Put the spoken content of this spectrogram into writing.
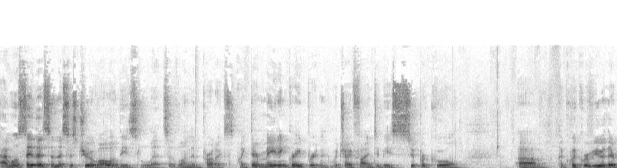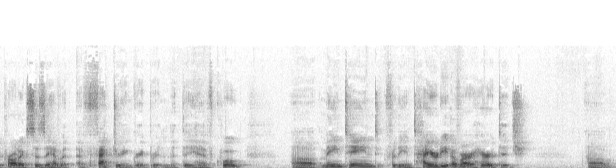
I will say this, and this is true of all of these Letts of London products. Like they're made in Great Britain, which I find to be super cool. Um, a quick review of their product says they have a, a factory in Great Britain that they have quote uh, maintained for the entirety of our heritage, um,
